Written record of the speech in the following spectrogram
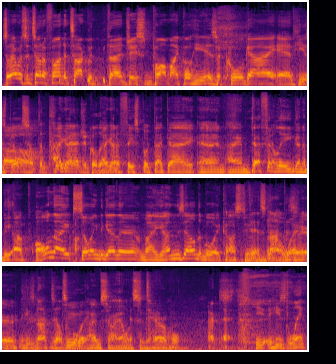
So that was a ton of fun to talk with uh, Jason Paul Michael. He is a cool guy, and he has built Oh, something I pretty gotta- magical there. I got to. Facebook that guy, and I am definitely going to be up all night sewing together my young Zelda boy costume. It's not I'll the, wear he's not Zelda to- boy. I'm sorry, I won't It's say that he, he's Link.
